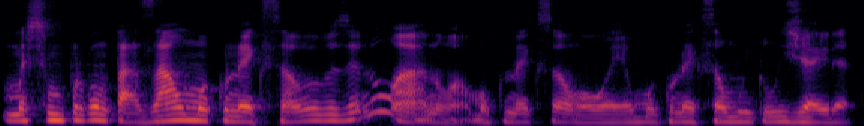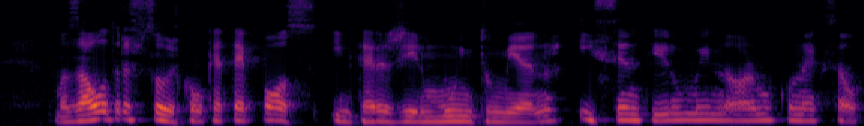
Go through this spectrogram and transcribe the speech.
mas se me perguntares, há uma conexão? Eu vou dizer, não há, não há uma conexão, ou é uma conexão muito ligeira. Mas há outras pessoas com que até posso interagir muito menos e sentir uma enorme conexão.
